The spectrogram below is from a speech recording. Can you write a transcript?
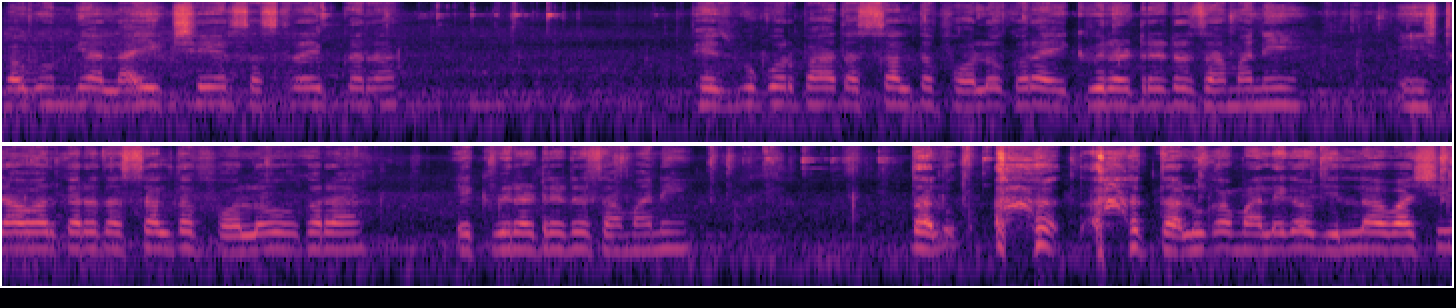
बघून घ्या. लाईक शेअर सबस्क्राईब करा. फेसबुकवर पाहत असाल तर फॉलो करा. एकविरा ट्रेडर सामानी इंस्टावर करत असाल तर फॉलो करा. एकविरा ट्रेडर सामानी. तालुका तालुका मालेगाव जिल्हा वाशिम.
